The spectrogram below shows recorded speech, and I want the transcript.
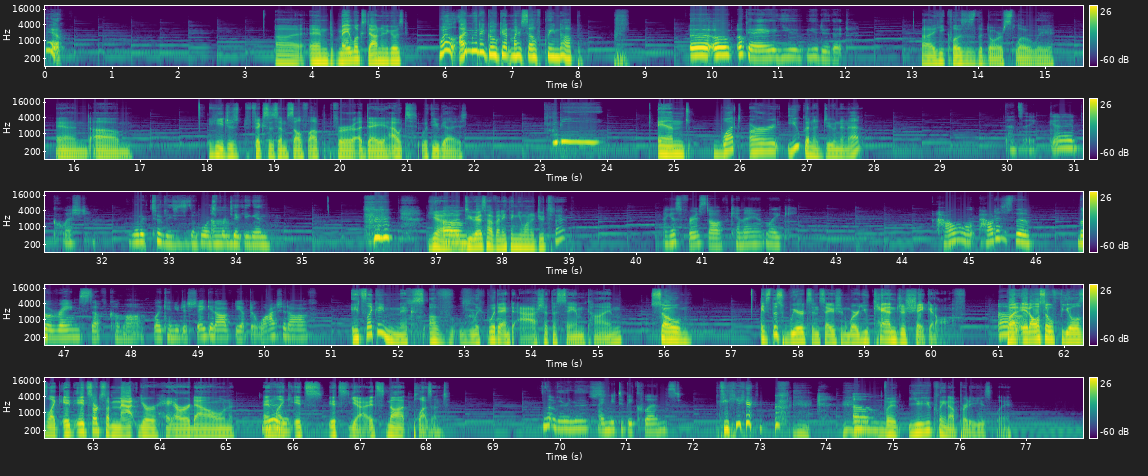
Yeah. Uh, and May looks down and he goes, "Well, I'm gonna go get myself cleaned up." Uh oh. Okay. You you do that. Uh, he closes the door slowly, and um, he just fixes himself up for a day out with you guys. Maybe. And what are you gonna do, Nanette? That's a good question. What activities is the horse Um, partaking in? Yeah, Um, do you guys have anything you want to do today? I guess first off, can I like how how does the the rain stuff come off? Like can you just shake it off? Do you have to wash it off? It's like a mix of liquid and ash at the same time. So it's this weird sensation where you can just shake it off. But Oh, it also feels like it, it starts to mat your hair down and like it's it's yeah, it's not pleasant. Not very nice. I need to be cleansed. Um but you you clean up pretty easily.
